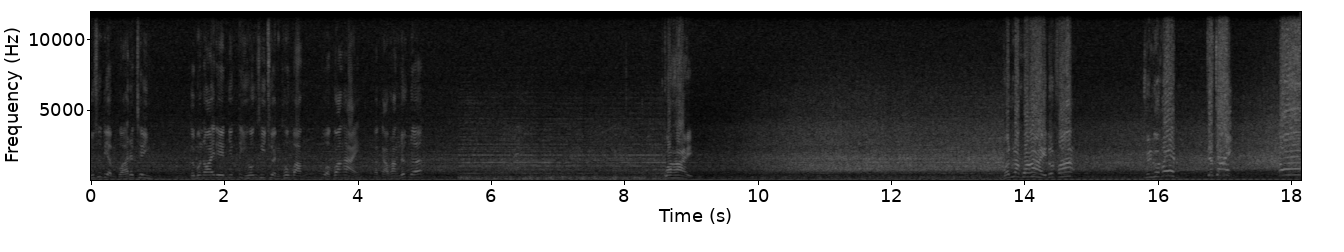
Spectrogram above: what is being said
cú dứt điểm của Hà Đức Trinh tôi muốn nói đến những tình huống di chuyển không bóng của Quang Hải và cả Hoàng Đức nữa. Quang Hải vẫn là Quang Hải đột phá. Chuyển ngược lên chân trái oh!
